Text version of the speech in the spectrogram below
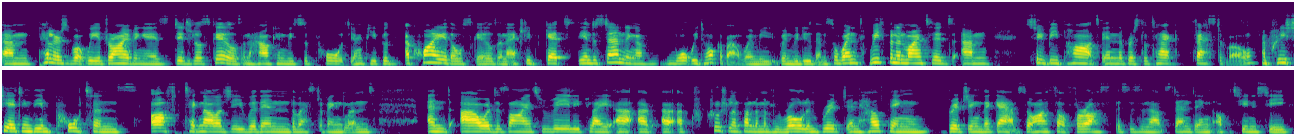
um, pillars of what we are driving is digital skills and how can we support young people acquire those skills and actually get the understanding of what we talk about when we when we do them. So when we've been invited um, to be part in the Bristol Tech Festival, appreciating the importance of technology within the west of England and our desire to really play a, a, a, crucial and fundamental role in bridge in helping bridging the gap. So I thought for us this is an outstanding opportunity.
